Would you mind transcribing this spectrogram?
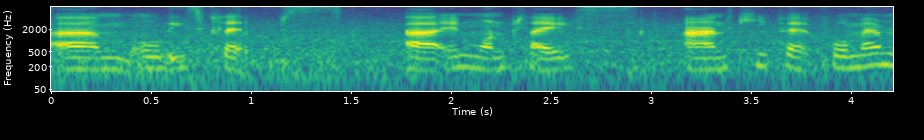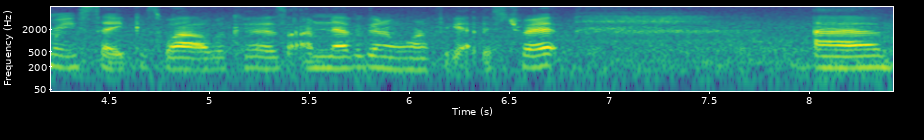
um, all these clips uh, in one place and keep it for memory's sake as well because I'm never going to want to forget this trip. Um,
